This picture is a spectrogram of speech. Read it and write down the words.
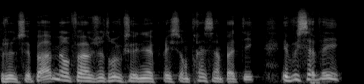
Je ne sais pas, mais enfin, je trouve que c'est une expression très sympathique. Et vous savez,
